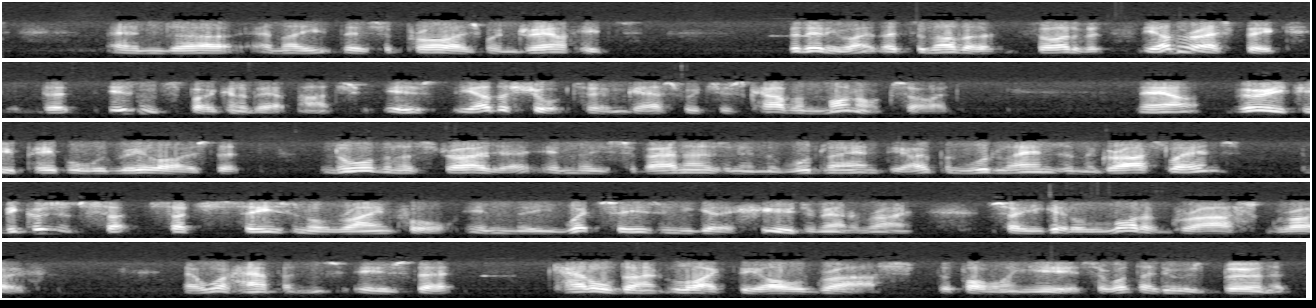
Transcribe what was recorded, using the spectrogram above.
and uh, and they they're surprised when drought hits. But anyway, that's another side of it. The other aspect that isn't spoken about much is the other short-term gas, which is carbon monoxide. Now, very few people would realise that northern Australia, in the savannas and in the woodland, the open woodlands and the grasslands, because it's su- such seasonal rainfall, in the wet season you get a huge amount of rain, so you get a lot of grass growth. Now, what happens is that cattle don't like the old grass the following year, so what they do is burn it.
